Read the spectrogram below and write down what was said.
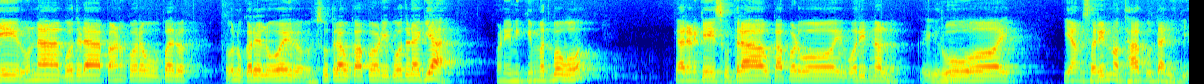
એ રૂના ગોદડા પાણકોરવ ઉપર ઓલું કરેલું હોય સુતરાવ કાપડ એ ગોદડા ગયા. પણ એની કિંમત બહુ કારણ કે એ સુતરાવ કાપડ હોય ઓરિજિનલ રૂ હોય, એ આમ શરીરનો થાક ઉતારી દે.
